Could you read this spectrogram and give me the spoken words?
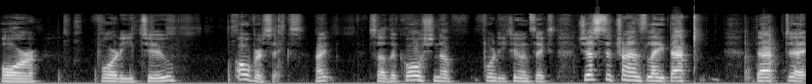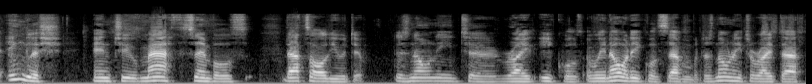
or 42 over 6, right? So the quotient of 42 and 6, just to translate that that uh, English into math symbols, that's all you would do. There's no need to write equals. We know it equals 7, but there's no need to write that.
